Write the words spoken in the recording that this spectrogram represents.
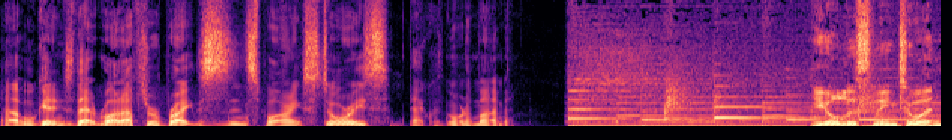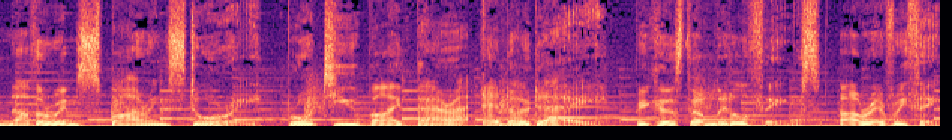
Uh, we'll get into that right after a break. This is Inspiring Stories. Back with more in a moment. You're listening to another inspiring story brought to you by Bowra and O'Dea because the little things are everything.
